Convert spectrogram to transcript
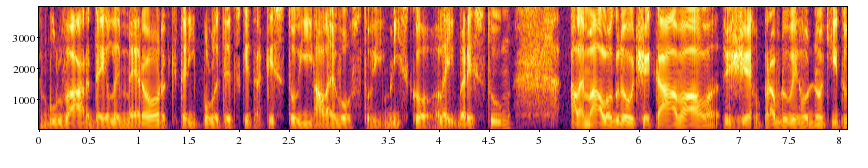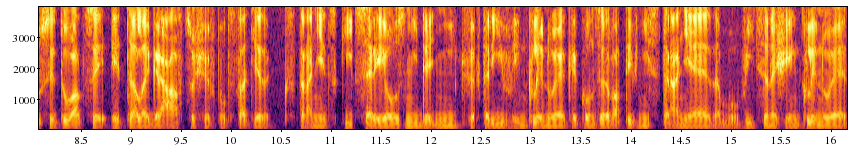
bulvár Daily Mirror, který politicky taky stojí nalevo, stojí blízko laboristům, ale málo kdo očekával, že opravdu vyhodnotí tu situaci i Telegraf, což je v podstatě stranický seriózní deník, který inklinuje ke konzervativní straně, nebo více než inklinuje,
